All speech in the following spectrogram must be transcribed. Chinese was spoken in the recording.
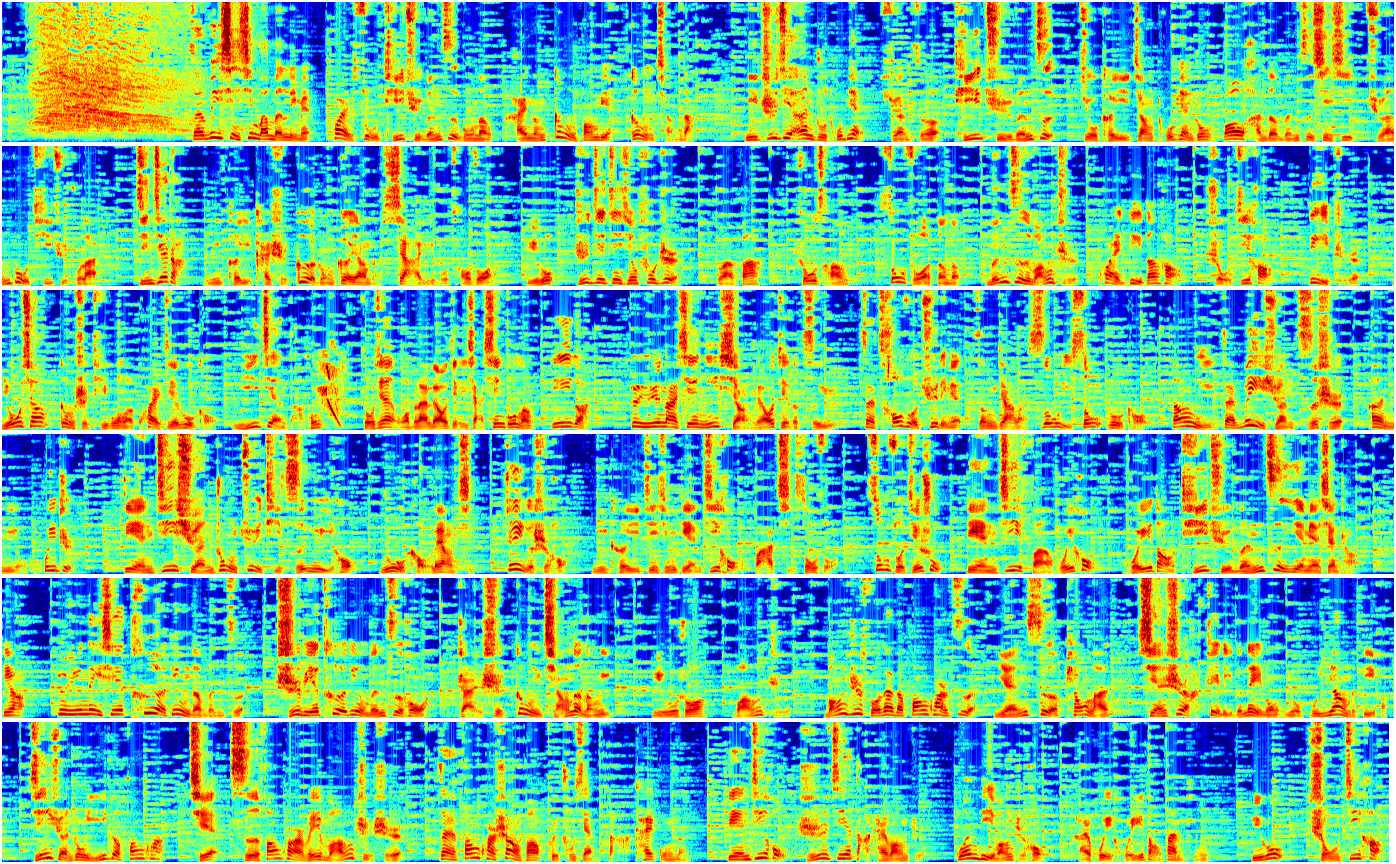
在微信新版本里面，快速提取文字功能还能更方便、更强大。你直接按住图片，选择提取文字，就可以将图片中包含的文字信息全部提取出来。紧接着，你可以开始各种各样的下一步操作了，比如直接进行复制。转发、收藏、搜索等等，文字、网址、快递单号、手机号、地址、邮箱更是提供了快捷入口，一键打通。首先，我们来了解一下新功能。第一个，对于那些你想了解的词语，在操作区里面增加了搜一搜入口。当你在未选词时，按钮挥至，点击选中具体词语以后，入口亮起。这个时候，你可以进行点击后发起搜索。搜索结束，点击返回后，回到提取文字页面现场。第二，对于那些特定的文字，识别特定文字后啊，展示更强的能力。比如说网址，网址所在的方块字颜色飘蓝，显示啊这里的内容有不一样的地方。仅选中一个方块，且此方块为网址时，在方块上方会出现打开功能，点击后直接打开网址。关闭网址后。还会回到半屏，比如手机号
